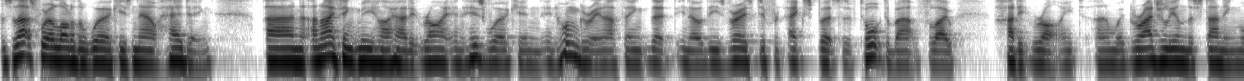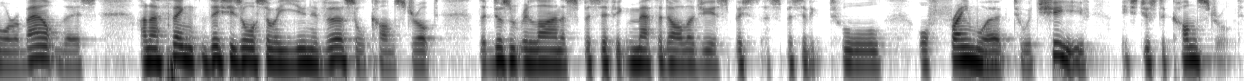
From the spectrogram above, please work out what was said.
And so, that's where a lot of the work is now heading. And, and I think Mihaly had it right in his work in, in Hungary. And I think that, you know, these various different experts that have talked about flow had it right. And we're gradually understanding more about this. And I think this is also a universal construct that doesn't rely on a specific methodology, a, spe- a specific tool or framework to achieve. It's just a construct.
